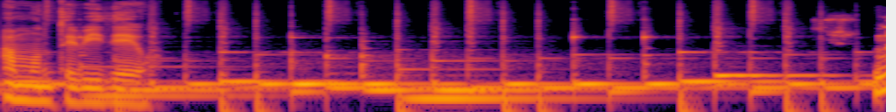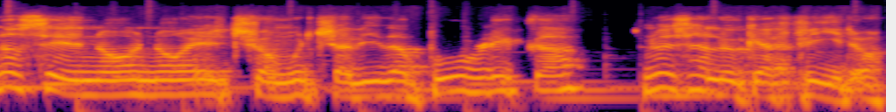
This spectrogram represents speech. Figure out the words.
a Montevideo. No sé, no, he hecho mucha vida pública, no es a lo que aspiro,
